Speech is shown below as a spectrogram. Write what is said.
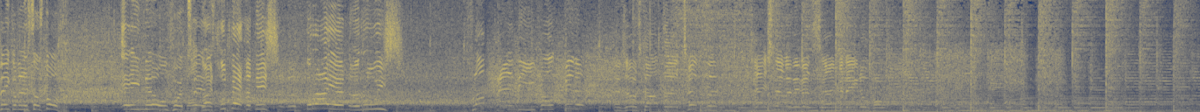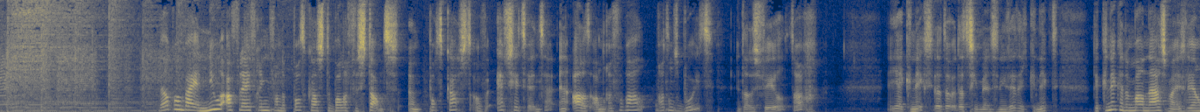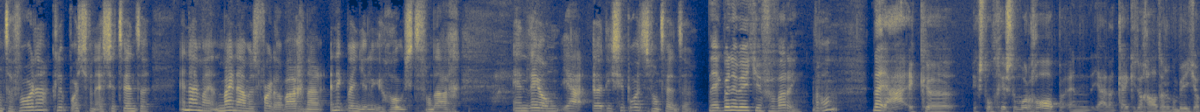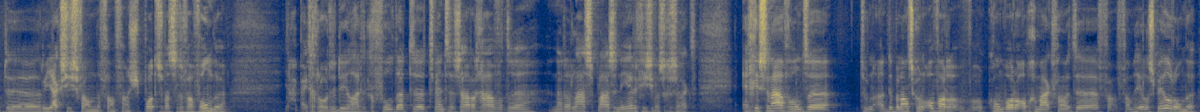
Wolfswinkel en is dat nog 1-0 voor Twente. gaat goed weg. Het is Brian Ruiz. Flap en die valt binnen. En zo staat eh, Twente vrij snel in de wedstrijd met 1-0 voor. Welkom bij een nieuwe aflevering van de podcast De Ballen Verstand. Een podcast over FC Twente en al het andere voetbal wat ons boeit. En dat is veel, toch? Jij knikt, dat, dat zien mensen niet, hè, dat je knikt. De knikkende man naast mij is Leon Tervoorde, clubwatcher van FC Twente. En mijn, mijn naam is Varda Wagenaar en ik ben jullie host vandaag. En Leon, ja, eh, die supporters van Twente, Nee, ik ben een beetje in verwarring. waarom? Nou ja, ik, eh, ik stond gistermorgen op en ja, dan kijk je toch altijd ook een beetje op de reacties van, van, van supporters, wat ze ervan vonden. Ja, bij het grote deel had ik het gevoel dat eh, Twente zaterdagavond eh, naar de laatste plaats in de Eredivisie was gezakt. En gisteravond, eh, toen de balans kon, kon worden opgemaakt van, het, van, van de hele speelronde,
